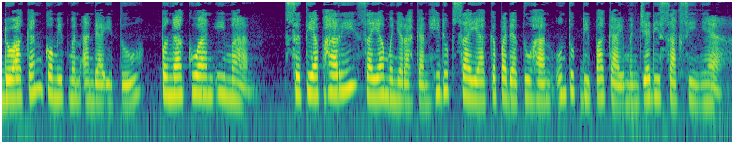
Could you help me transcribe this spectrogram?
Doakan komitmen Anda itu, pengakuan iman. Setiap hari saya menyerahkan hidup saya kepada Tuhan untuk dipakai menjadi saksinya.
